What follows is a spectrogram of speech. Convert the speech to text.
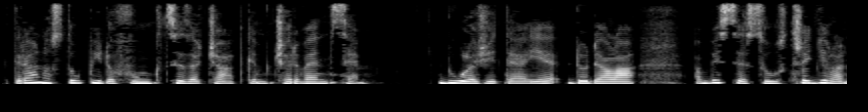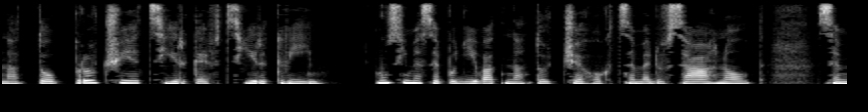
která nastoupí do funkce začátkem července. Důležité je, dodala, aby se soustředila na to, proč je církev církví. Musíme se podívat na to, čeho chceme dosáhnout. Jsem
